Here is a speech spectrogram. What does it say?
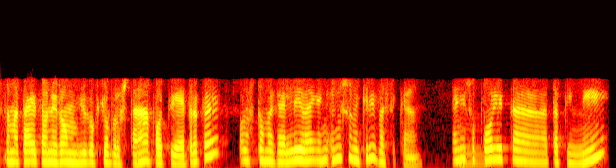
σταματάει το όνειρό μου λίγο πιο μπροστά από ό,τι έπρεπε. Όλο αυτό το μεγαλείο ένιωσα μικρή βασικά. Ένιωσα mm. απόλυτα ταπεινή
